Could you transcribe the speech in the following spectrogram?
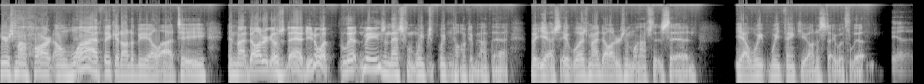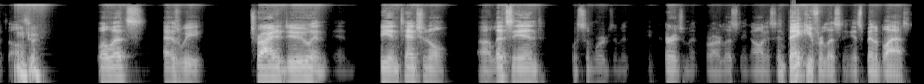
Here's my heart on why I think it ought to be LIT. And my daughter goes, Dad, you know what lit means? And that's when we've, we've talked about that. But yes, it was my daughters and wives that said, yeah, we, we think you ought to stay with lit. Yeah, that's awesome. Okay. Well, let's as we try to do and, and be intentional. Uh, let's end with some words of encouragement for our listening audience. And thank you for listening. It's been a blast.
